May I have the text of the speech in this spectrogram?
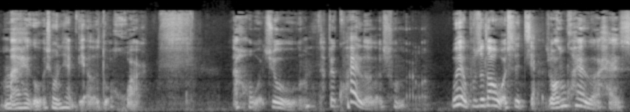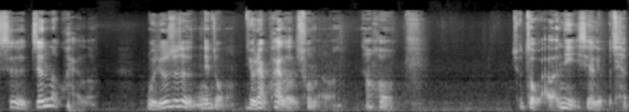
我妈还给我胸前别了朵花儿。然后我就特别快乐的出门了，我也不知道我是假装快乐还是真的快乐，我就是那种有点快乐的出门了，然后就走完了那一些流程。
